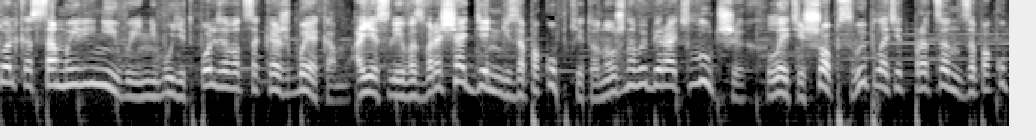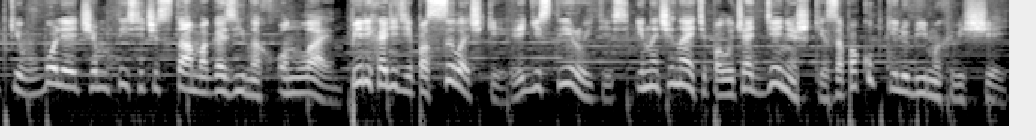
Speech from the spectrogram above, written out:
только самый ленивый не будет пользоваться кэшбэком. А если возвращать деньги за покупки, то нужно выбирать лучших. Letty Shops выплатит процент за покупки в более чем 1100 магазинах онлайн. Переходите по ссылочке, регистрируйтесь и начинайте получать денежки за покупки любимых вещей.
